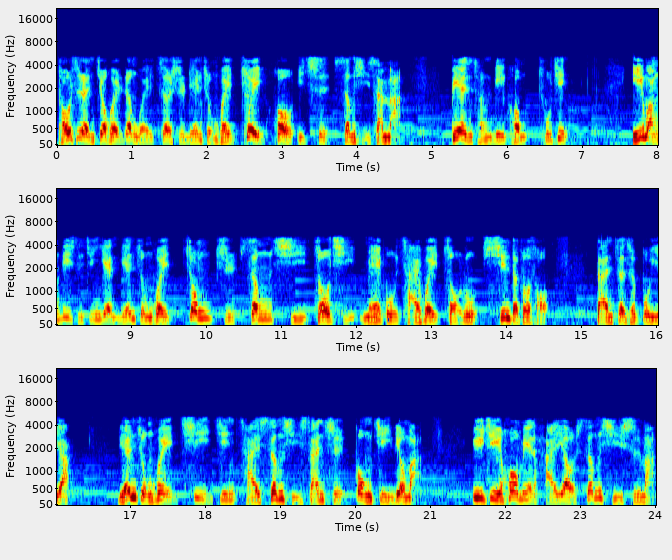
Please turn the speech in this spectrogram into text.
投资人就会认为这是联总会最后一次升息三码。变成利空出尽。以往历史经验，联总会终止升息周期，美股才会走入新的多头。但这次不一样，联总会迄今才升息三次，共计六码，预计后面还要升息十码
